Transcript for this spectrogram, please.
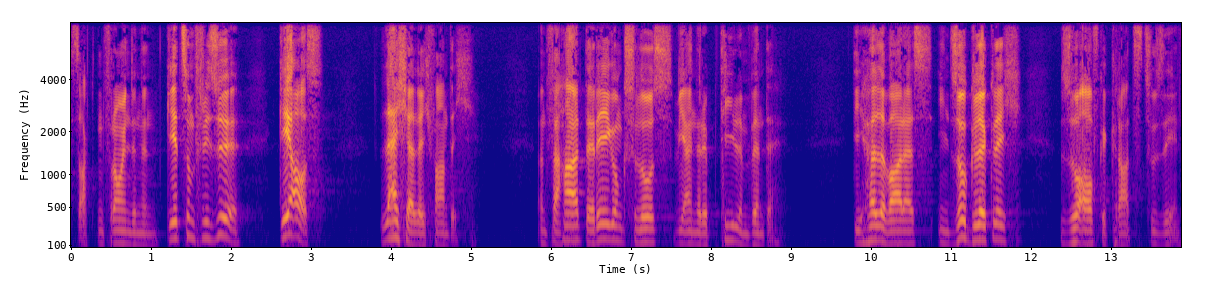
sagten Freundinnen. Geh zum Friseur. Geh aus. Lächerlich fand ich und verharrte regungslos wie ein Reptil im Winter. Die Hölle war es, ihn so glücklich, so aufgekratzt zu sehen.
